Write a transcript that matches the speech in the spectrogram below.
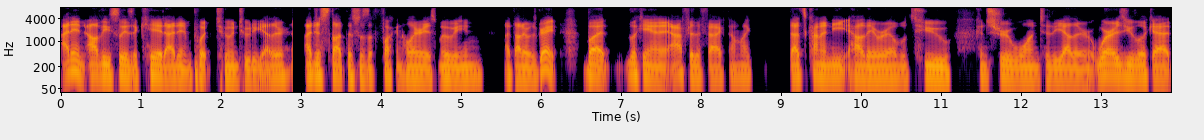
I didn't obviously as a kid I didn't put two and two together. I just thought this was a fucking hilarious movie and I thought it was great. But looking at it after the fact, I'm like, that's kind of neat how they were able to construe one to the other. Whereas you look at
